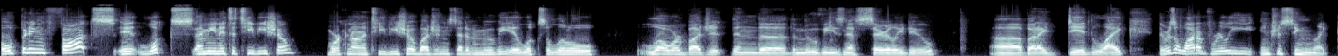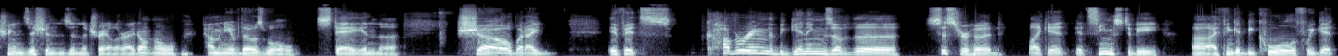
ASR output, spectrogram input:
opening thoughts. It looks. I mean, it's a TV show. Working on a TV show budget instead of a movie. It looks a little lower budget than the the movies necessarily do. Uh, but I did like there was a lot of really interesting like transitions in the trailer. I don't know how many of those will stay in the show, but I if it's covering the beginnings of the sisterhood like it it seems to be, uh, I think it'd be cool if we get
